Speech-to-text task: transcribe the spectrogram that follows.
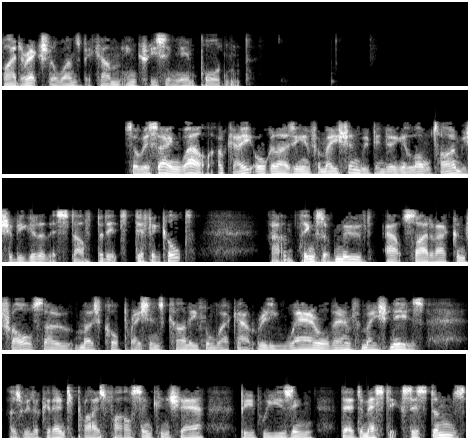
bidirectional ones become increasingly important. So we're saying, well, okay, organizing information, we've been doing it a long time, we should be good at this stuff, but it's difficult. Um, things have moved outside of our control, so most corporations can't even work out really where all their information is. As we look at enterprise file sync and share, people using their domestic systems,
